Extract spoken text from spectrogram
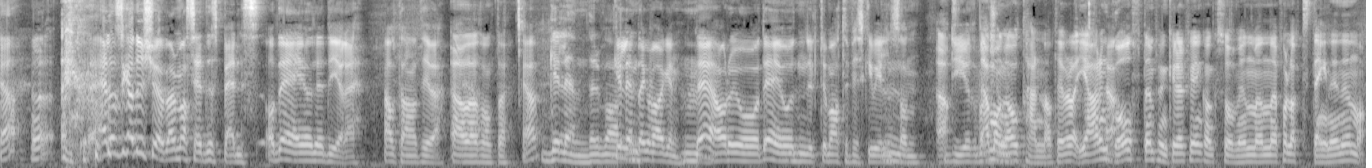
Ja. Eller så kan du kjøpe en Mercedes-Benz, og det er jo det dyre alternativet. Ja, det er sant, det. Ja. Gelendervagen. Gelendervagen. Det, har du jo, det er jo den ultimate fiskebilen. Sånn Ja. dyr Det er mange alternativer. da Jeg har en Ja. Golf, den funker helt fint, kan ikke sove inn, men får lagt stengene inn igjen, da.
